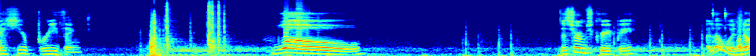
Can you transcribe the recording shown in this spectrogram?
I hear breathing. Whoa! This room's creepy. Hello, window.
